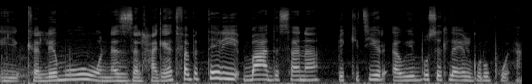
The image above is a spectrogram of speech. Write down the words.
يتكلموا وننزل حاجات فبالتالي بعد سنة بالكتير قوي تبص تلاقي ال group وقع.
